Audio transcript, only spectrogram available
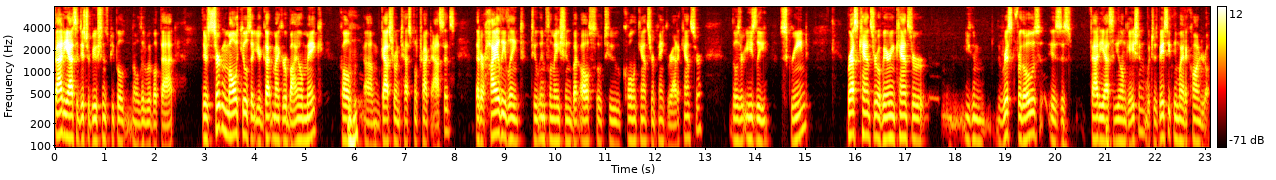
fatty acid distributions, people know a little bit about that. There's certain molecules that your gut microbiome make called mm-hmm. um, gastrointestinal tract acids that are highly linked to inflammation, but also to colon cancer and pancreatic cancer. Those are easily screened. Breast cancer, ovarian cancer, you can the risk for those is this fatty acid elongation, which is basically mitochondrial.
